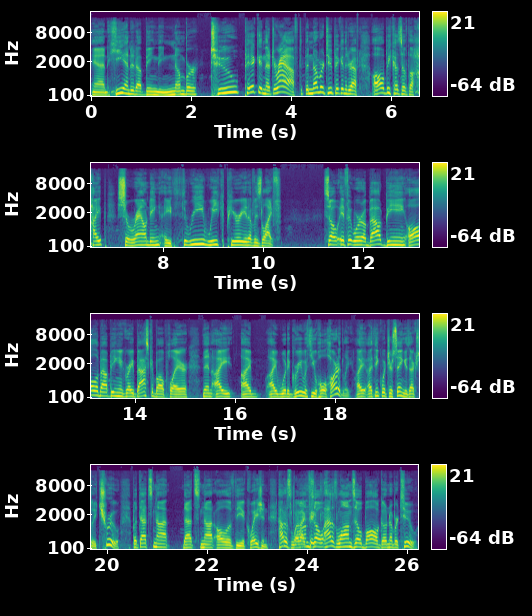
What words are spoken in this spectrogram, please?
And he ended up being the number two pick in the draft, the number two pick in the draft, all because of the hype surrounding a three week period of his life. So if it were about being all about being a great basketball player, then I I I would agree with you wholeheartedly. I, I think what you're saying is actually true, but that's not that's not all of the equation. How does But Lonzo think- how does Lonzo Ball go number two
